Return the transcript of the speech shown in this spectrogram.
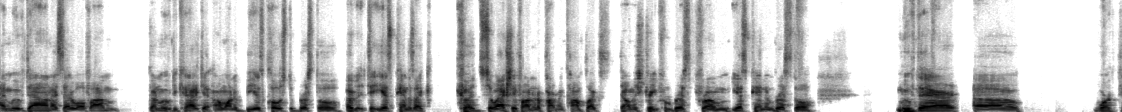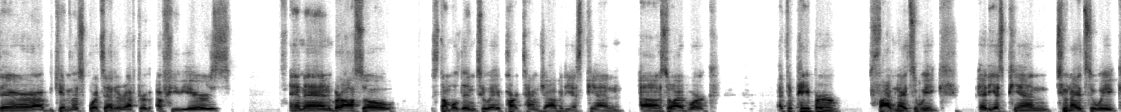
I moved down. I said, well, if I'm going to move to Connecticut, I want to be as close to Bristol, to ESPN as I could. So I actually found an apartment complex down the street from Bristol, from ESPN in Bristol. Moved there, uh, worked there, became the sports editor after a few years, and then, but also stumbled into a part-time job at ESPN. Uh, so I'd work at the paper five nights a week, at ESPN two nights a week,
